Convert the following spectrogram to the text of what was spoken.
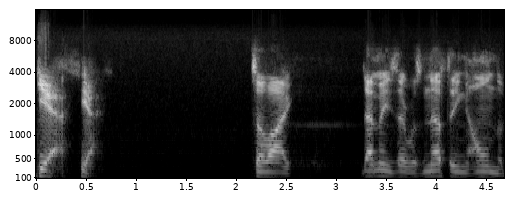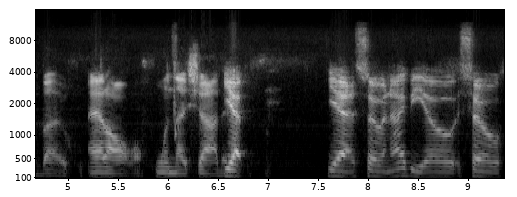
Yeah, yeah. So like that means there was nothing on the bow at all when they shot it. Yep. Yeah. So an IBO. So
